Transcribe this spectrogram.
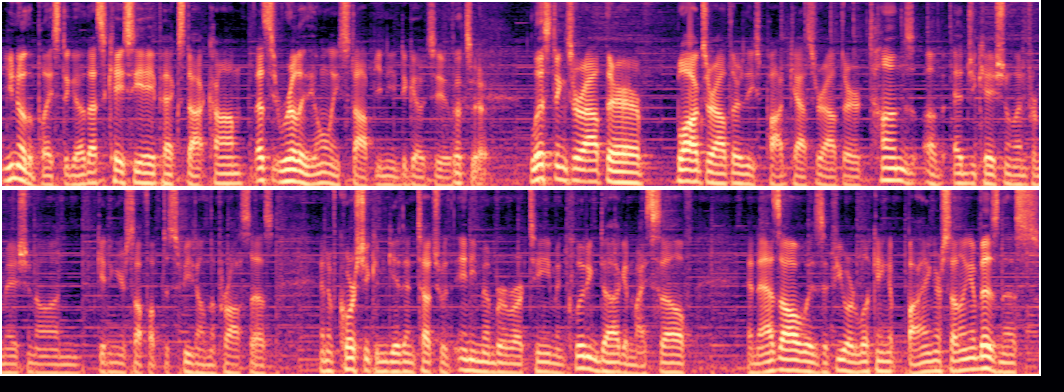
you know the place to go. That's kcapex.com. That's really the only stop you need to go to. That's it. Listings are out there, blogs are out there, these podcasts are out there, tons of educational information on getting yourself up to speed on the process. And of course, you can get in touch with any member of our team, including Doug and myself. And as always, if you are looking at buying or selling a business,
